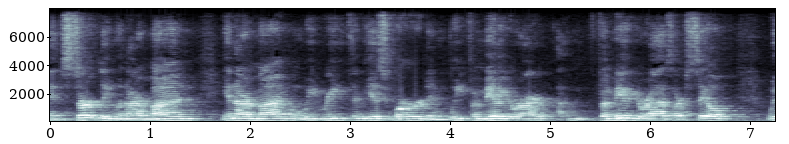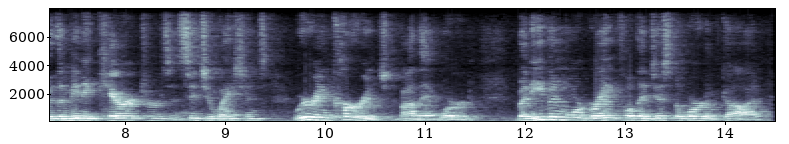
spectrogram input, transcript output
and certainly when our mind, in our mind, when we read through His Word and we familiarize, familiarize ourselves with the many characters and situations, we're encouraged by that Word. But even more grateful than just the Word of God,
